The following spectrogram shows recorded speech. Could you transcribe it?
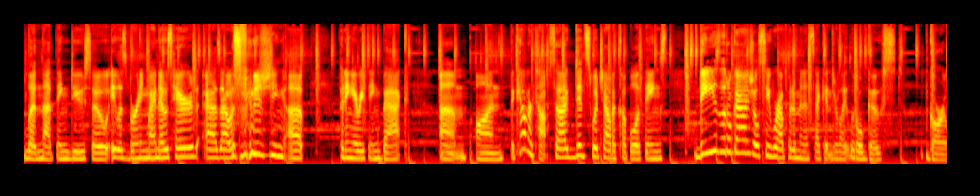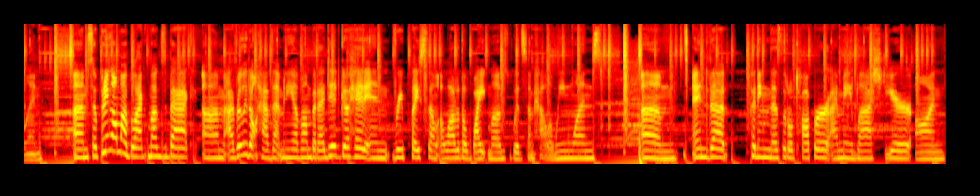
letting that thing do. So it was burning my nose hairs as I was finishing up putting everything back um, on the countertop. So I did switch out a couple of things. These little guys, you'll see where I put them in a second. They're like little ghost garland. Um, so putting all my black mugs back, um, I really don't have that many of them, but I did go ahead and replace some a lot of the white mugs with some Halloween ones. Um, ended up putting this little topper I made last year on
